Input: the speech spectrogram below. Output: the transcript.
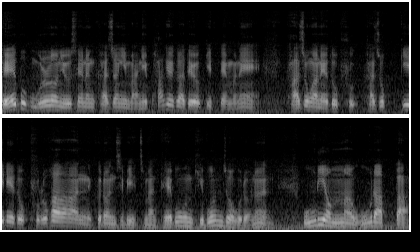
대부분 물론 요새는 가정이 많이 파괴가 되었기 때문에 가족 안에도 부, 가족끼리도 불화한 그런 집이 있지만 대부분 기본적으로는 우리 엄마, 우리 아빠,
